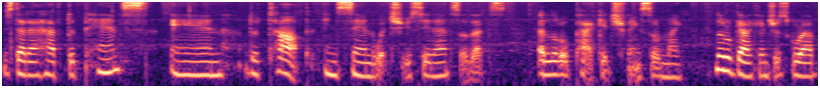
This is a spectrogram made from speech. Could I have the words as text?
is that I have the pants and the top in sandwich. You see that? So that's a little package thing. So my little guy can just grab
